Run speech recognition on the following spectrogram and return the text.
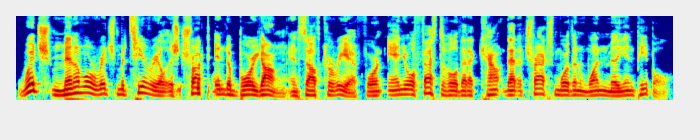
which mineral rich material is trucked into Boryong in South Korea for an annual festival that account that attracts more than 1 million people?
